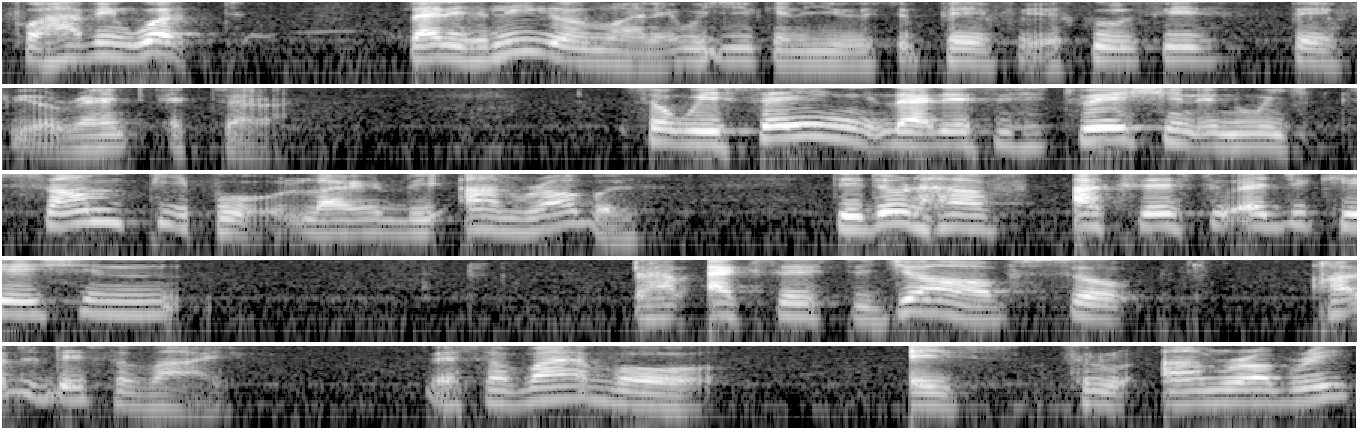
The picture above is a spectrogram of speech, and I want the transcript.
for having worked. That is legal money, which you can use to pay for your school fees, pay for your rent, etc. So we're saying that there's a situation in which some people, like the armed robbers, they don't have access to education, don't have access to jobs. So how do they survive? Their survival is through armed robbery,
